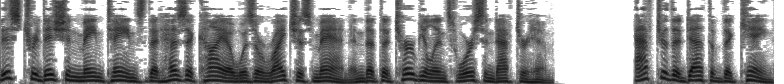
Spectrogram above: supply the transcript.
This tradition maintains that Hezekiah was a righteous man and that the turbulence worsened after him. After the death of the king,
